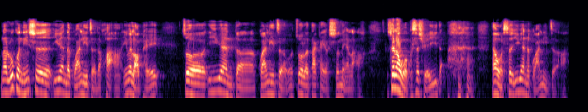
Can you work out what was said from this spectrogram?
那如果您是医院的管理者的话啊，因为老裴做医院的管理者，我做了大概有十年了啊。虽然我不是学医的，但我是医院的管理者啊。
